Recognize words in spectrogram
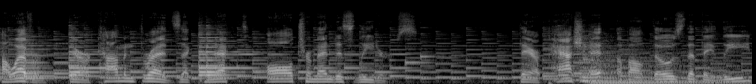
However, there are common threads that connect all tremendous leaders. They are passionate about those that they lead.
